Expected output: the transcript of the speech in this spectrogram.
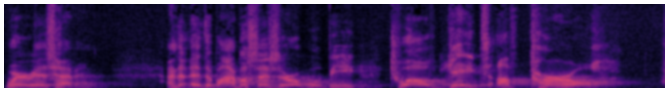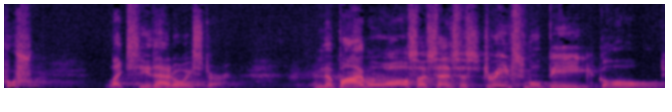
Where is heaven? And the, the Bible says there will be 12 gates of pearl. Whew, like see that oyster. And the Bible also says the streets will be gold.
